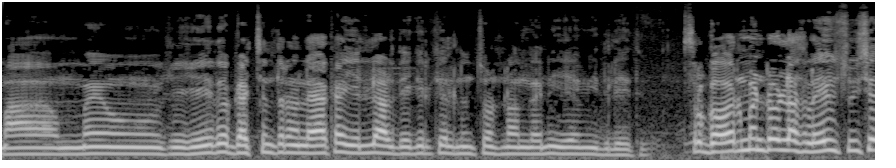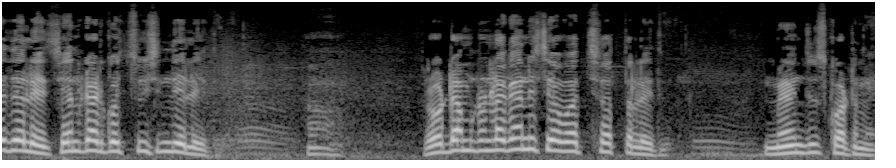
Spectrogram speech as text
మా మేము ఏదో గచ్చింతనం లేక వెళ్ళి వాళ్ళ దగ్గరికి వెళ్ళి నుంచుంటున్నాం కానీ ఏమి ఇది లేదు. అసలు గవర్నమెంట్ వాళ్ళు అసలు ఏం చూసేదే లేదు. చేనుకాడికి వచ్చి చూసిందే లేదు. రోడ్డు అమ్మటంలో కానీ వచ్చి వస్తలేదు. మేము చూసుకోవటమే.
